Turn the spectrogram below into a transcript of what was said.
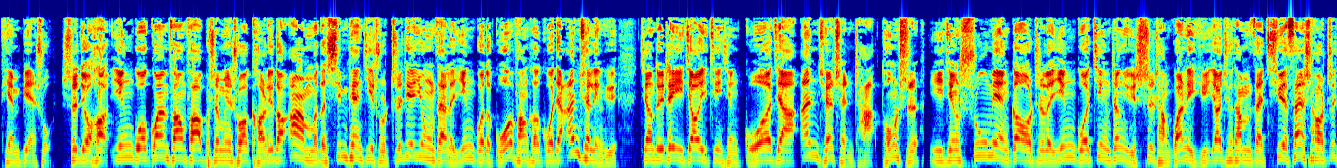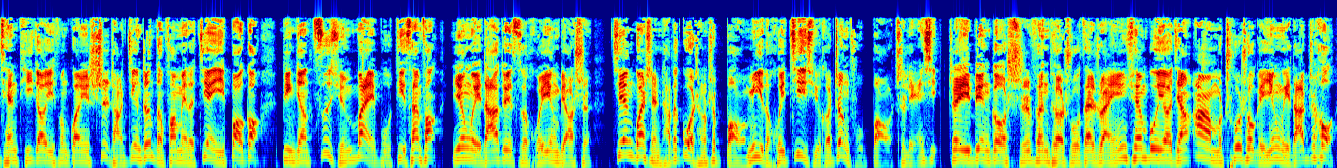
添变数。十九号，英国官方发布声明说，考虑到 ARM 的芯片技术直接用在了英国的国防和国家安全领域，将对这一交易进行国家安全审查。同时，已经书面告知了英国竞争与市场管理局，要求他们在七月三十号之前提交一份关于市场竞争等方面的建议报告，并将咨询外部第三方。英伟达对此回应表示，监管审查的过程是保密的，会继续和政府保持联系。这一并购十分特殊，在软银宣布。要将 ARM 出售给英伟达之后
